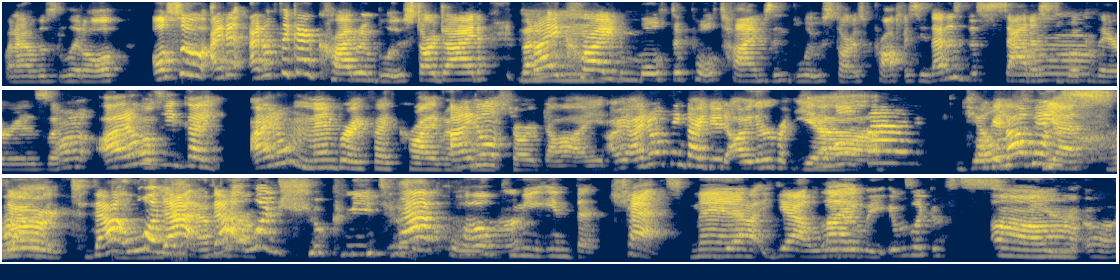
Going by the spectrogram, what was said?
when I was little. Also, I, don't- think I cried when Blue Star died, but I Mm. cried multiple times in Blue Star's prophecy. That is the saddest Mm. book there is. I don't- I don't Oh. think I. I don't remember if I cried when I Blue Star died. I, I don't think I did either, but Yeah. Yellowfang. Okay, that one yes, hurt. hurt. That one, That that, hurt. one shook me to That the core. poked me in the chest, man. Yeah, yeah, Like, literally. it was like a spear. uh, oh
